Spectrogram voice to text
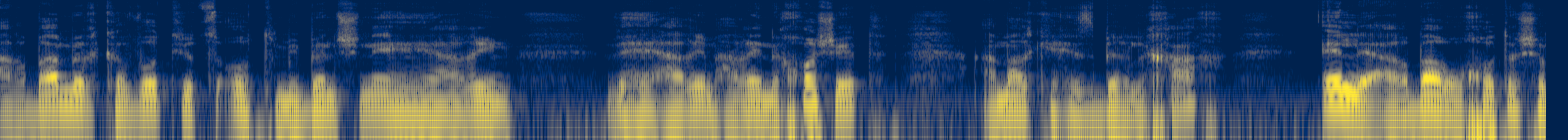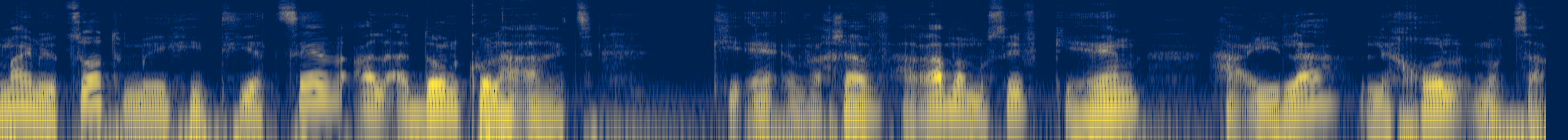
ארבע מרכבות יוצאות מבין שני ההרים וההרים הרי נחושת, אמר כהסבר לכך, אלה ארבע רוחות השמיים יוצאות מהתייצב על אדון כל הארץ. כי, ועכשיו הרמב"ם מוסיף, כי הם העילה לכל נוצר.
